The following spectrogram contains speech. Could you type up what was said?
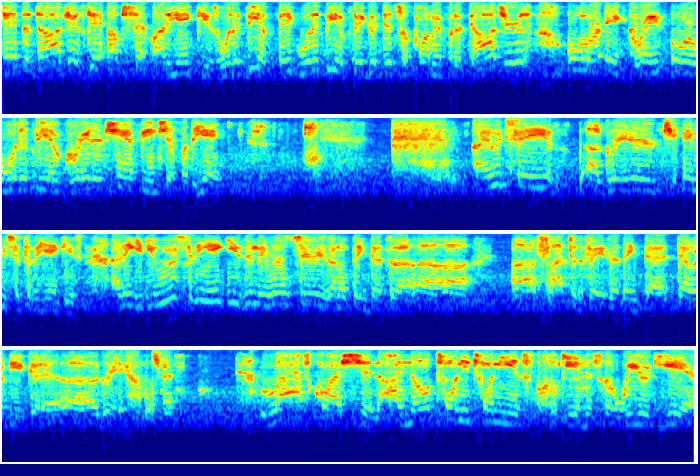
if the Dodgers get upset by the Yankees, would it be a big would it be a bigger disappointment for the Dodgers or a great or would it be a greater championship for the Yankees? I would say a greater championship for the Yankees. I think if you lose to the Yankees in the World Series, I don't think that's a, a, a slap to the face. I think that that would be a good, a, a great accomplishment. Last question. I know 2020 is funky and this is a weird year.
